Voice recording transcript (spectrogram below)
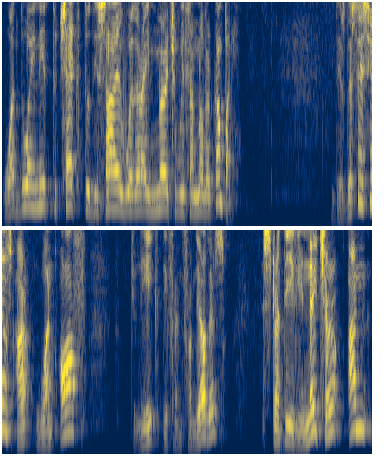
what do I need to check to decide whether I merge with another company? These decisions are one-off, unique, different from the others, strategic in nature, and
